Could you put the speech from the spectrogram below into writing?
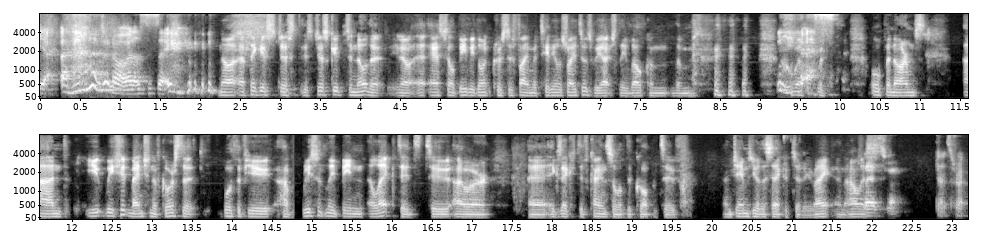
yeah, I don't know what else to say. no, I think it's just it's just good to know that you know at SLB we don't crucify materials writers. We actually welcome them yes. with, open arms. And you, we should mention, of course, that both of you have recently been elected to our uh, executive council of the cooperative. And James, you're the secretary, right? And Alice, that's right. That's right.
